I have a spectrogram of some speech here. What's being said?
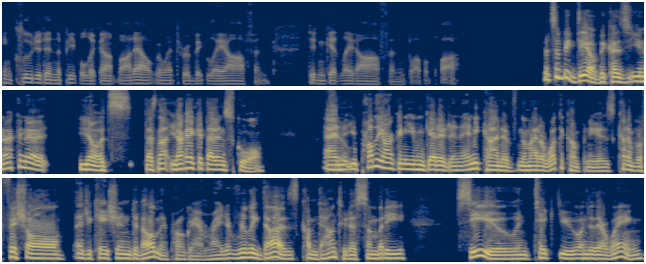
included in the people that got bought out. We went through a big layoff and didn't get laid off, and blah blah blah. That's a big deal because you're not gonna, you know, it's that's not you're not gonna get that in school. And yeah. you probably aren't going to even get it in any kind of, no matter what the company is, kind of official education development program, right? It really does come down to does somebody see you and take you under their wing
